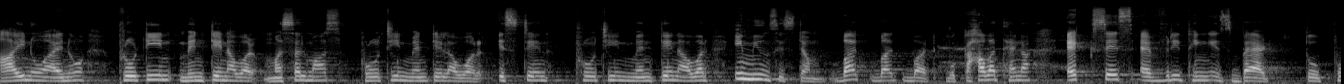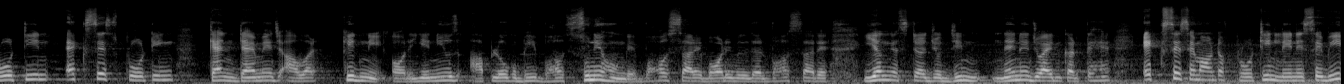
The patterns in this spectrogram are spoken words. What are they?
I know I know protein maintain our muscle mass protein maintain our strength protein maintain our immune system but but but वो कहावत है ना एक्सेस एवरीथिंग इज़ बैड तो protein excess protein can damage our kidney और ये न्यूज़ आप लोग भी बहुत सुने होंगे। बहुत सारे बॉडी बिल्डर बहुत सारे यंगस्टर जो जिम नए नए ज्वाइन करते हैं एक्सेस अमाउंट ऑफ़ प्रोटीन लेने से भी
